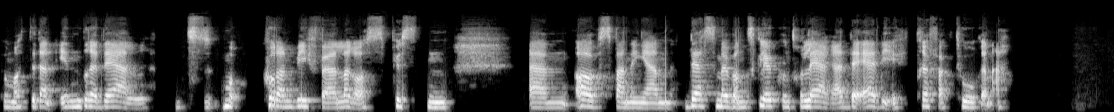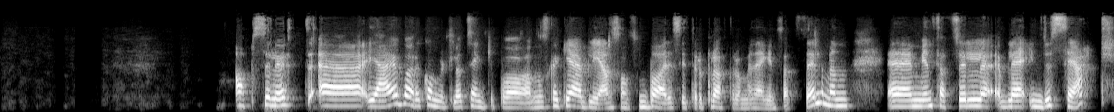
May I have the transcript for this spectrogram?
på en måte den indre delen. Hvordan vi føler oss, pusten, um, avspenningen. Det som er vanskelig å kontrollere, det er de ytre faktorene. Absolutt. Eh, jeg bare kommer til å tenke på Nå skal ikke jeg bli en sånn som bare sitter og prater om min egen fødsel, men eh, min fødsel ble indusert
